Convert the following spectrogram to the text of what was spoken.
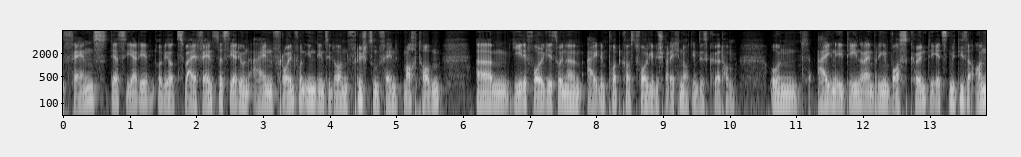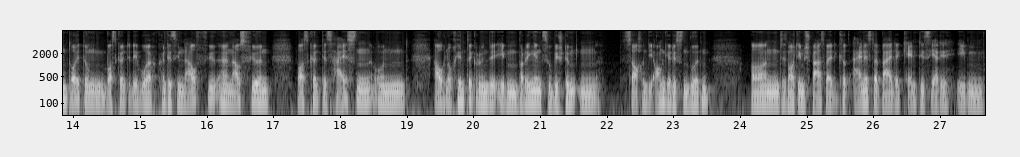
Fans der Serie, oder ja zwei Fans der Serie und ein Freund von ihnen, den sie dann frisch zum Fan gemacht haben, ähm, jede Folge so in einer eigenen Podcast-Folge besprechen, nachdem sie es gehört haben und eigene Ideen reinbringen, was könnte jetzt mit dieser Andeutung, was könnte die, wo könnte es hinausführen, was könnte es heißen und auch noch Hintergründe eben bringen zu bestimmten Sachen, die angerissen wurden. Und es macht ihm Spaß, weil gerade eines dabei, der kennt die Serie eben,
